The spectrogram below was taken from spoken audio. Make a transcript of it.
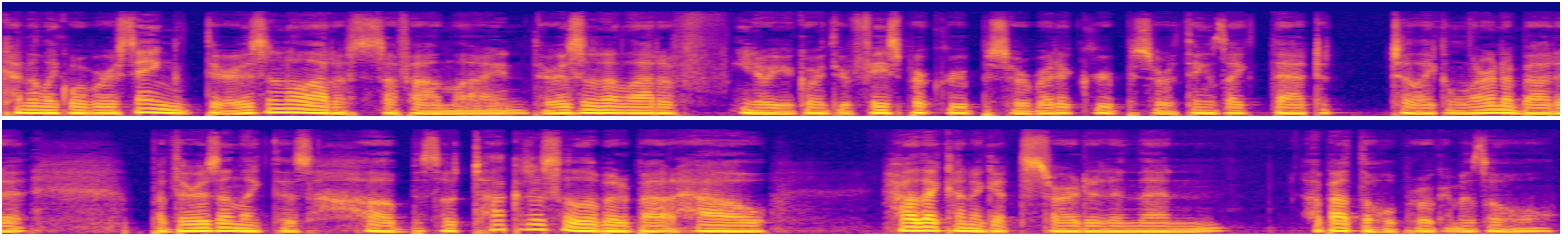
kind of like what we were saying, there isn't a lot of stuff online. There isn't a lot of, you know, you're going through Facebook groups or Reddit groups or things like that to, to like learn about it. But there isn't like this hub. So talk to us a little bit about how, how that kind of got started and then about the whole program as a whole.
